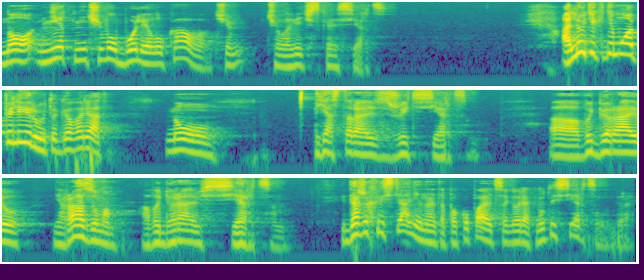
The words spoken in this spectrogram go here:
но нет ничего более лукавого, чем человеческое сердце. А люди к нему апеллируют и говорят, ну, я стараюсь жить сердцем, а, выбираю не разумом, а выбираю сердцем. И даже христиане на это покупаются и говорят, ну ты сердцем выбирай.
